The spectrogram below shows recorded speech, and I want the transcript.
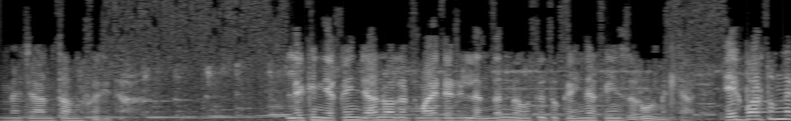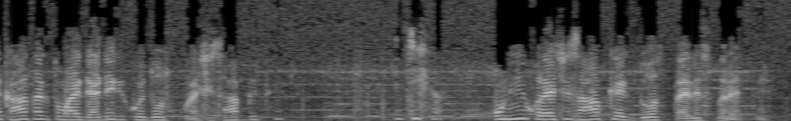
मैं जानता हूँ फरीदा लेकिन यकीन जानो अगर तुम्हारे डैडी लंदन में होते तो कहीं ना कहीं ज़रूर मिल जाते। एक बार तुमने कहा था कि तुम्हारे डैडी के कोई दोस्त कुरैशी साहब भी थे? जी हाँ। उन्हीं कुरैशी साहब के एक दोस्त पेरिस में रहते हैं।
